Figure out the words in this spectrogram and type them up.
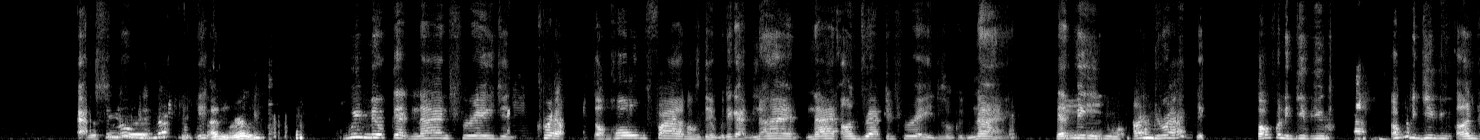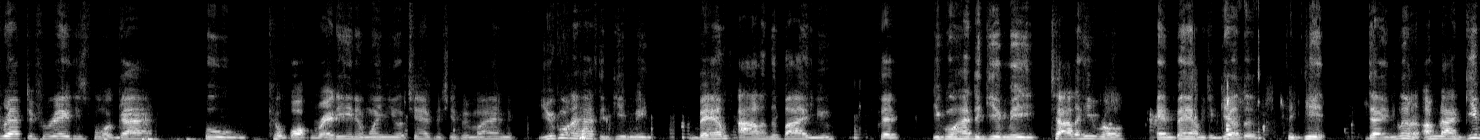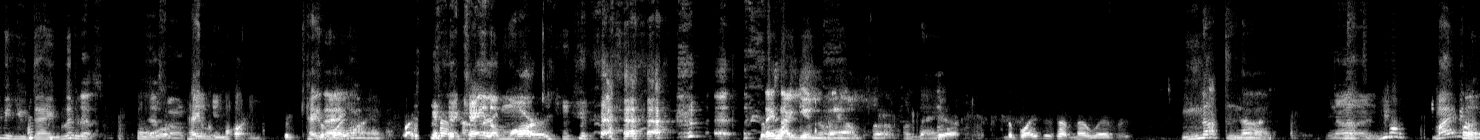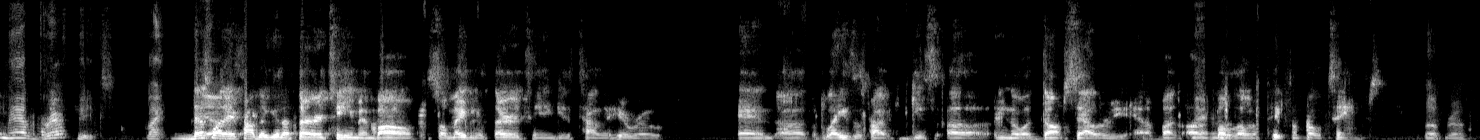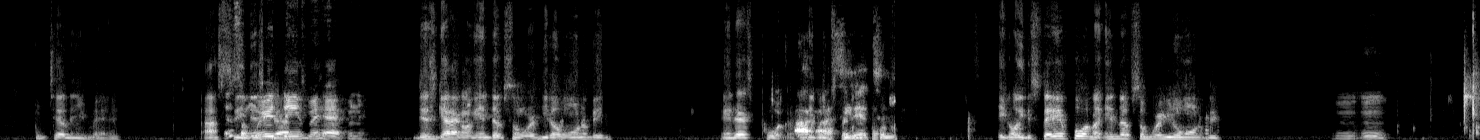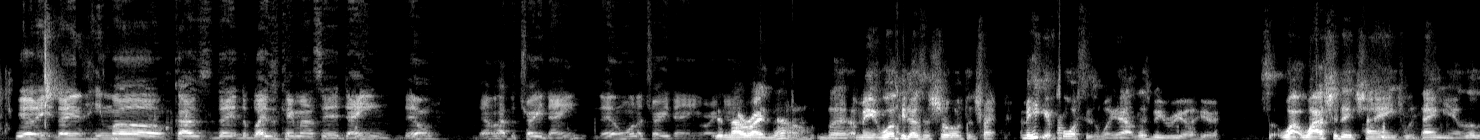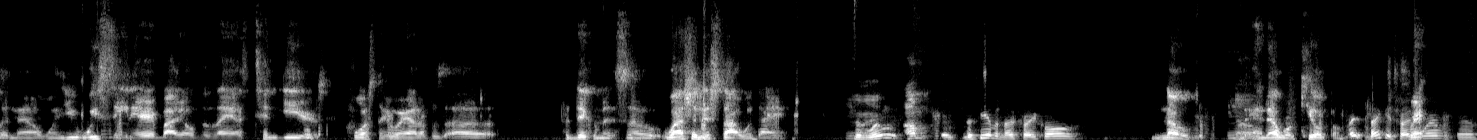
Absolutely nothing. Nothing really. we milked that nine free agent crap the whole finals did, but they got nine nine undrafted free agents. Okay, nine. That Mhm. means you were undrafted. I'm gonna give you I'm gonna give you undrafted free agents for a guy who could walk right in and win you a championship in Miami. You're gonna have to give me Bam out of the bayou. Okay. You're gonna have to give me Tyler Herro and Bam together to get Dame Leonard. I'm not giving you Dame Leonard That's, that's for Caleb. Martin. Caleb Martin. Blazers- Caleb Martin. They're not getting Bam for, for Dame. Yeah, the Blazers have no leverage. Nothing. None. Nothing. You don't Miami Huh. don't even have draft picks. Like That's Yeah, why they probably get a third team involved. So maybe the third team gets Tyler Herro, and uh, the Blazers probably gets uh, you know a dump salary and a, bu- a Man. boatload of picks from both teams. look, bro. I'm telling you, man. I That's see some this weird guy. things been happening. This guy gonna end up somewhere he don't want to be, and that's Portland. I, He gonna I see in that too. He gonna either stay in Portland or end up somewhere you don't want to be. Mm-mm. Yeah, they, they him uh because they the Blazers came out and said Dame they don't they don't have to trade Dame they don't want to trade Dame right They're now. not right now, but I mean, what if he doesn't show up to train? I mean, he can force his way out. Let's be real here. So why why should they change with Damian Lillard now when you we've seen everybody over the last ten years force their way out of his uh predicament? So why should it start with Dame? Does Lillard, Um, does he have a no trade clause? No, no. and that will kill them. They, they could trade Brett- for him. Yeah.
